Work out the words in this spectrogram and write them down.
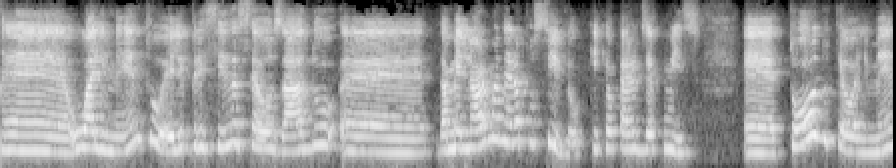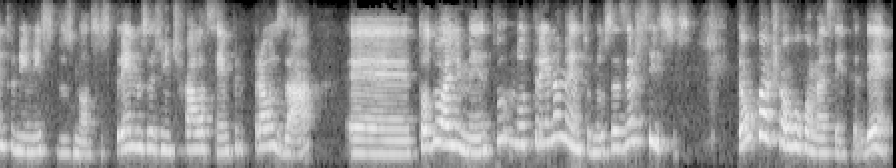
é, o alimento ele precisa ser usado é, da melhor maneira possível. O que, que eu quero dizer com isso? É, todo o teu alimento, no início dos nossos treinos, a gente fala sempre para usar é, todo o alimento no treinamento, nos exercícios. Então o cachorro começa a entender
